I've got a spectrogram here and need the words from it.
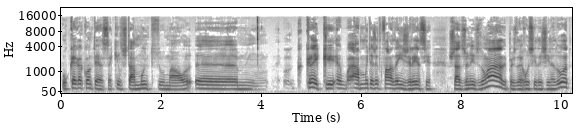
O que é que acontece? Aquilo está muito mal. Uh, creio que há muita gente que fala da ingerência dos Estados Unidos de um lado, depois da Rússia e da China do outro.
